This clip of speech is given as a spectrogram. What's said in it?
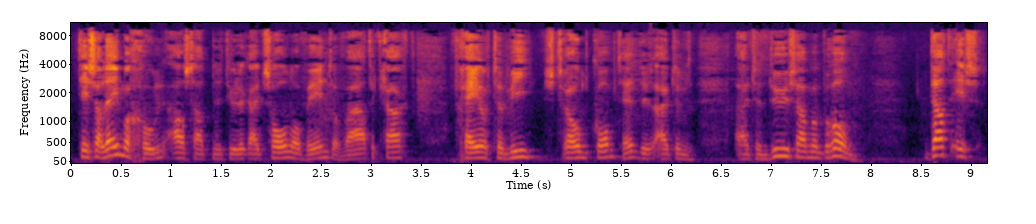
Het is alleen maar groen als dat natuurlijk uit zon of wind of waterkracht geothermie stroom komt, hè, dus uit een, uit een duurzame bron. Dat is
